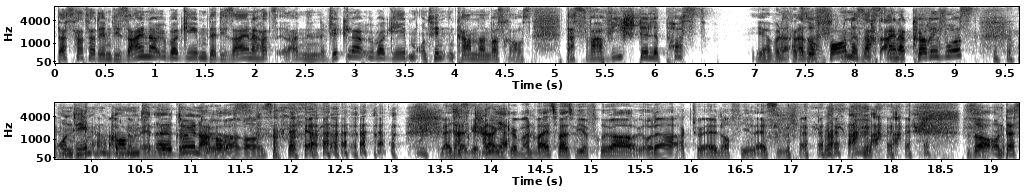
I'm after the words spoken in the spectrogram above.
das hat er dem Designer übergeben, der Designer hat es an den Entwickler übergeben und hinten kam dann was raus. Das war wie stille Post. Ja, ne? also sagen, vorne sagt einer Currywurst und hinten ja, kommt, und äh, Döner, Döner, raus. raus. Gleicher das Gedanke. Ja. Man weiß, was wir früher oder aktuell noch viel essen. so, und das,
